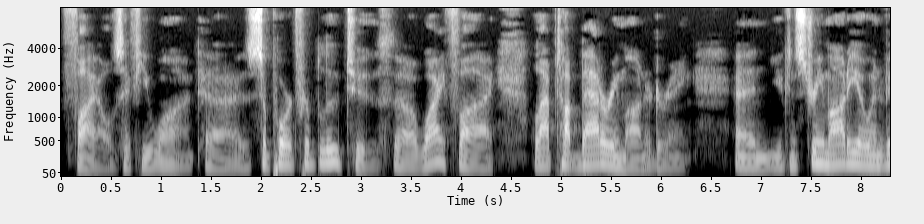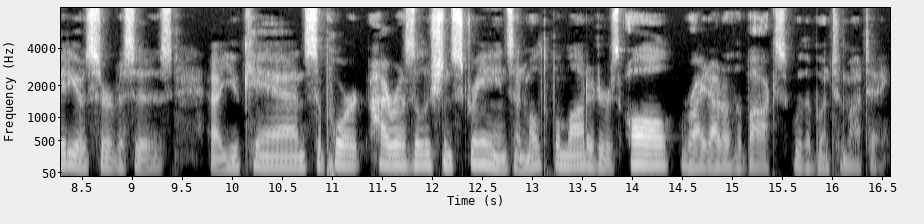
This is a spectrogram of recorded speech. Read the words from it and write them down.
files if you want, uh, support for Bluetooth, uh, Wi Fi, laptop battery monitoring, and you can stream audio and video services. Uh, you can support high resolution screens and multiple monitors, all right out of the box with Ubuntu Mate.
